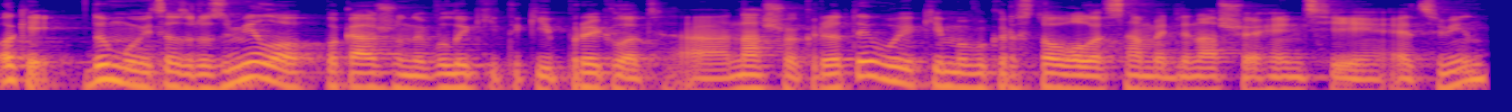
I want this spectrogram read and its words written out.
Окей, думаю, це зрозуміло. Покажу невеликий такий приклад нашого креативу, який ми використовували саме для нашої агенції AdsWind.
